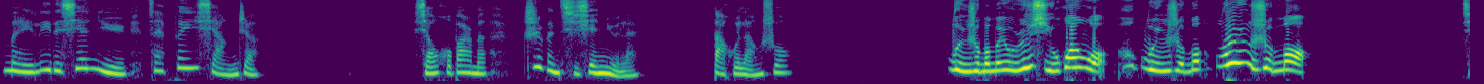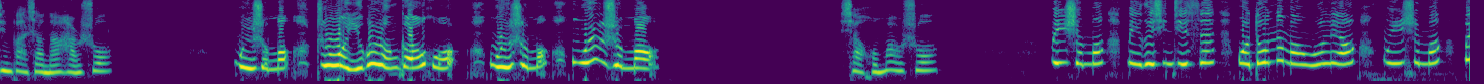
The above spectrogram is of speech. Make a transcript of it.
美丽的仙女在飞翔着。小伙伴们质问起仙女来。大灰狼说：“为什么没有人喜欢我？为什么？为什么？”金发小男孩说：“为什么只有我一个人干活？为什么？为什么？”小红帽说：“为什么每个星期三我都那么无聊？为什么？为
